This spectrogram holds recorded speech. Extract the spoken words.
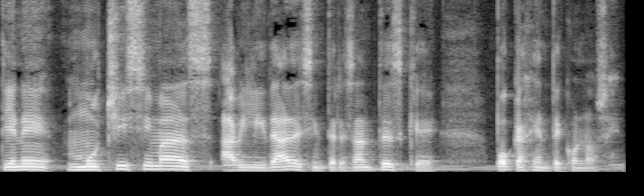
tiene muchísimas habilidades interesantes que poca gente conoce.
